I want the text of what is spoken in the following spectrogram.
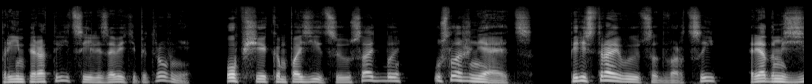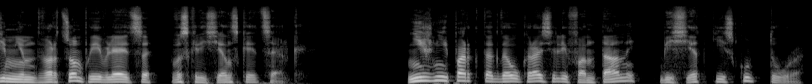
При императрице Елизавете Петровне общая композиция усадьбы усложняется, перестраиваются дворцы, рядом с Зимним дворцом появляется Воскресенская церковь. Нижний парк тогда украсили фонтаны, беседки и скульптура.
